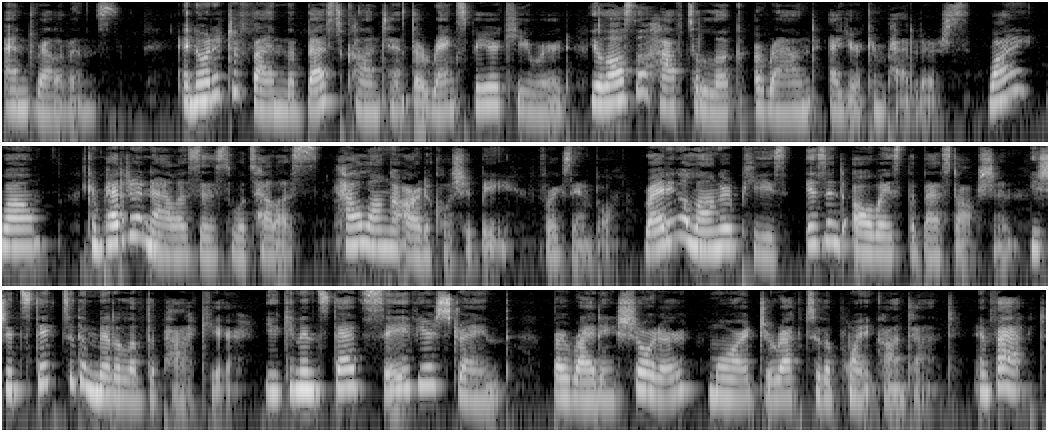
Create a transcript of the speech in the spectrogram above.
and relevance. In order to find the best content that ranks for your keyword, you'll also have to look around at your competitors. Why? Well, competitor analysis will tell us how long an article should be, for example. Writing a longer piece isn't always the best option. You should stick to the middle of the pack here. You can instead save your strength by writing shorter, more direct to the point content. In fact,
